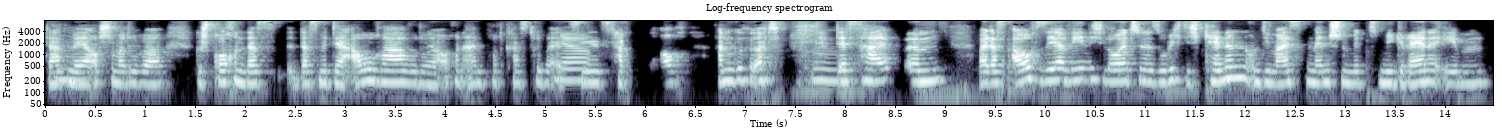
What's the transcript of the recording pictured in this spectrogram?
Da hatten mhm. wir ja auch schon mal drüber gesprochen, dass das mit der Aura, wo du ja auch in einem Podcast drüber erzählst, ja. habe auch angehört. Mhm. Deshalb, ähm, weil das auch sehr wenig Leute so richtig kennen und die meisten Menschen mit Migräne eben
